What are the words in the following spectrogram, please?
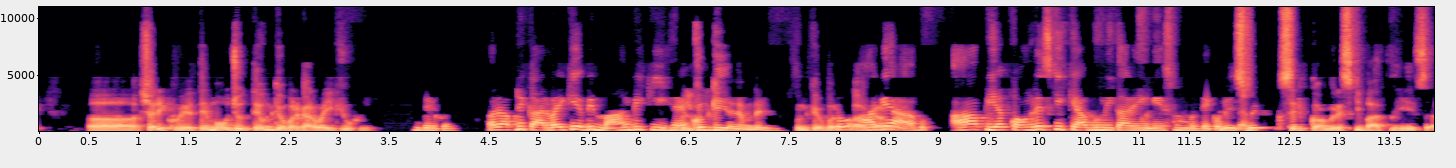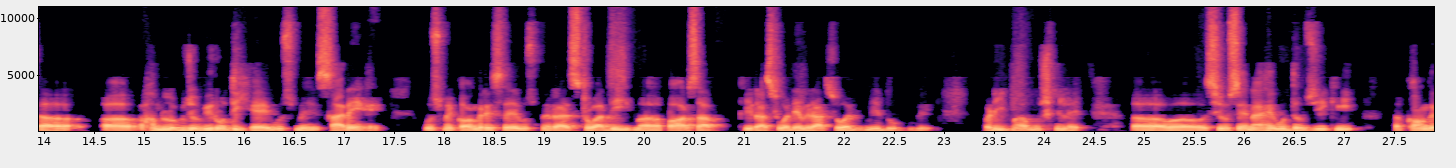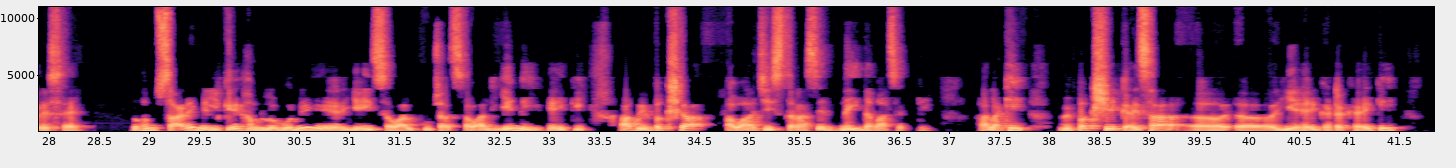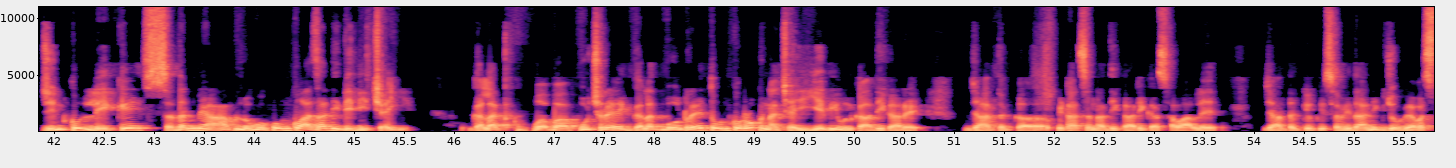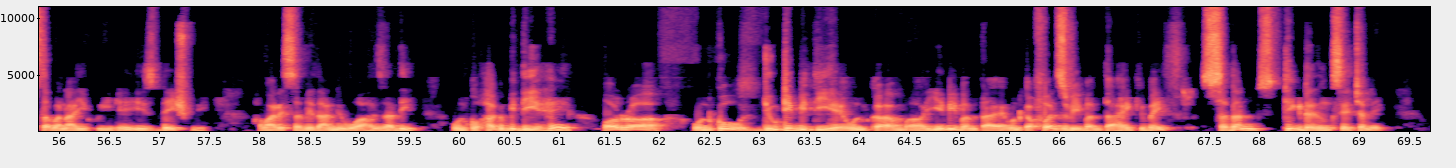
शरीक हुए थे मौजूद थे उनके ऊपर कार्रवाई क्यों हुई? बिल्कुल। और आपने कार्रवाई की अभी मांग भी की है। बिल्कुल की है हमने उनके ऊपर तो आगे आप आप या कांग्रेस की क्या भूमिका रहेंगी इस मुद्दे को नहीं इसमें सिर्फ़ कांग्रेस की बात नहीं हम लोग जो विरोधी है, उसमें सारे हैं। उसमें कांग्रेस है, उसमें राष्ट्रवादी पवार साहब की राष्ट्रवादी, अभी राष्ट्रवादी में दो हुए। बड़ी मुश्किल है। शिवसेना है उद्धव जी की कांग्रेस है। तो हम सारे मिलके हम लोगों ने यही सवाल पूछा। सवाल ये नहीं है कि आप विपक्ष का आवाज़ इस तरह से नहीं दबा सकते। हालाँकि विपक्ष एक ऐसा ये है, घटक है कि जिनको लेके सदन में आप लोगों को उनको आज़ादी देनी चाहिए। गलत पूछ रहे, गलत बोल रहे तो उनको रोकना चाहिए। ये भी उनका अधिकार है। जहाँ तक पीठासन अधिकारी का सवाल है, जहाँ तक क्योंकि संविधानिक जो व्यवस्था बनाई हुई है इस देश में, हमारे संविधान ने वो आज़ादी उनको हक भी दिए है और उनको ड्यूटी भी दी है। उनका ये भी बनता है, उनका फ़र्ज़ भी बनता है कि भाई सदन ठीक ढंग से चले।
